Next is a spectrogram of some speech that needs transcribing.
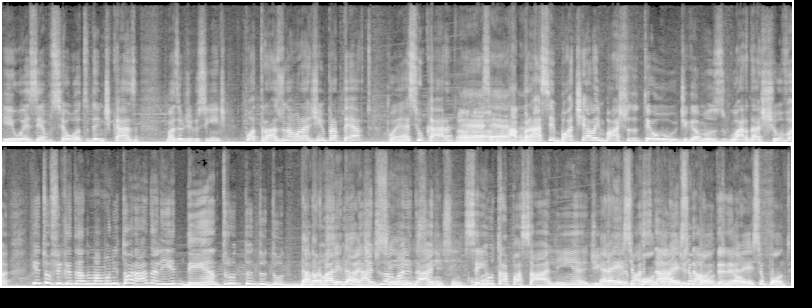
e o exemplo ser outro dentro de casa. Mas eu digo o seguinte, pô, traz o namoradinho pra perto, conhece o cara, É, cê é, abraça e bote ela embaixo do teu, digamos, guarda-chuva e tu fica dando uma monitorada ali dentro do, do- do- Da normalidade. possibilidade de Sim, normalidade, sim, sim, sem ultrapassar a linha de Era de esse o ponto, era esse e o tal, ponto. entendeu? Era esse o ponto.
